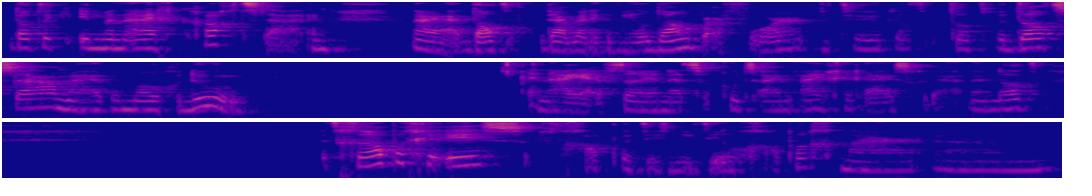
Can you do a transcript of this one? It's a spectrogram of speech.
dat ik in mijn eigen kracht sta. En nou ja, dat, daar ben ik hem heel dankbaar voor. Natuurlijk dat, dat we dat samen hebben mogen doen. En hij heeft erin net zo goed zijn eigen reis gedaan. En dat het grappige is, of het, grappig, het is niet heel grappig, maar um,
